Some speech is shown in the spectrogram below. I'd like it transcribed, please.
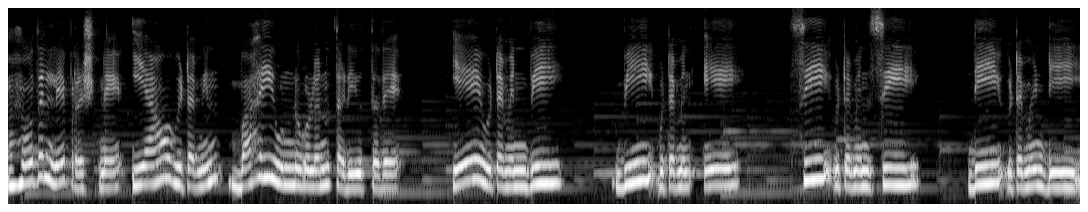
ಮೊದಲನೇ ಪ್ರಶ್ನೆ, ಯಾವ ವಿಟಮಿನ್ ಬಾಯಿ ಹುಣ್ಣುಗಳನ್ನು ತಡೆಯುತ್ತದೆ? A vitamin B B vitamin A, C vitamin C, D vitamin D.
